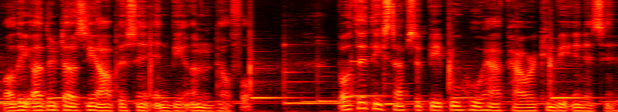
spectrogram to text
while the other does the opposite and be unhelpful. Both of these types of people who have power can be innocent,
